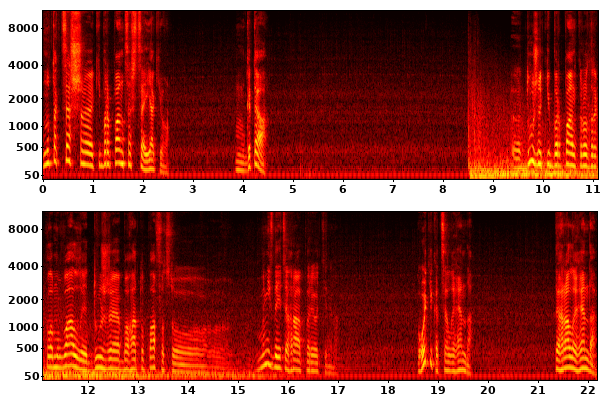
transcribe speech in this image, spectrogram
Ну так це ж е, кіберпанк, це ж це, як його? GTA. Е, Дуже кіберпанк розрекламували, дуже багато пафосу. Мені здається, гра переоцінена. Готіка це легенда. Це гра легенда.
